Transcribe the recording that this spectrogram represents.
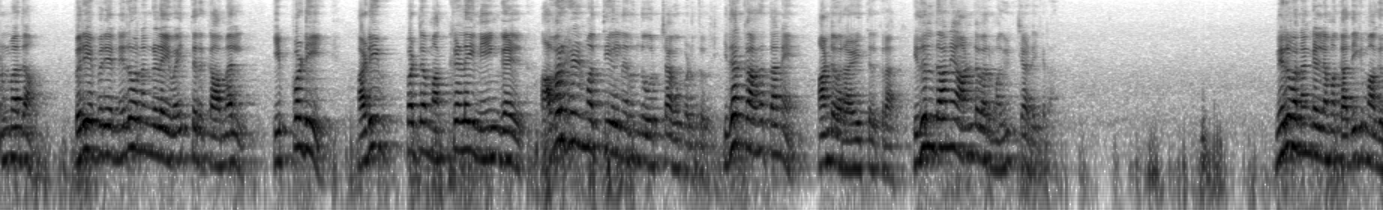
உண்மைதான். பெரிய பெரிய நிறுவனங்களை வைத்திருக்காமல் இப்படி அடிப்பட்ட மக்களை நீங்கள் அவர்கள் மத்தியில் இருந்து உற்சாகப்படுத்தும் இதற்காகத்தானே ஆண்டவர் அழைத்திருக்கிறார். இதில் தானே ஆண்டவர் மகிழ்ச்சி அடைகிறார். நிறுவனங்கள் நமக்கு அதிகமாக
